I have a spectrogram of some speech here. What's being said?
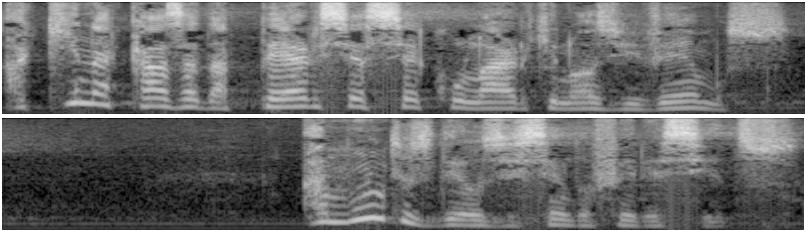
Aqui na casa da Pérsia secular que nós vivemos, há muitos deuses sendo oferecidos.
